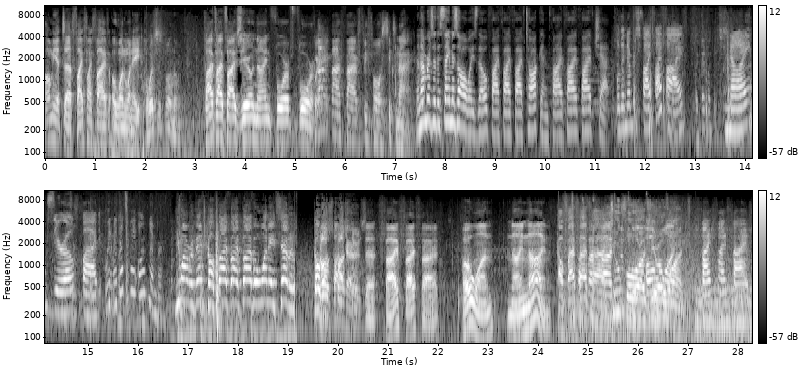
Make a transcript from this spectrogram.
Call me at uh, 555-0118. What's his phone number? 555-0944. 555-3469. The numbers are the same as always, though 555 Talk and 555 Chat. Well, the number's 555 905. Wait a minute, that's my old number. You want revenge? Call 555-0187. Go Ghostbusters. Uh, 555 0199. 555-2401. 555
